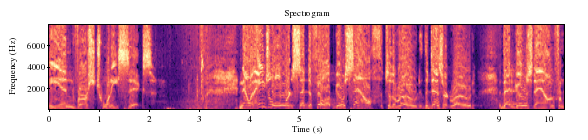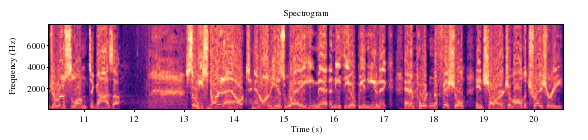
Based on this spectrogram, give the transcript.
in verse 26. Now an angel of the Lord said to Philip, Go south to the road, the desert road, that goes down from Jerusalem to Gaza. So he started out, and on his way he met an Ethiopian eunuch, an important official in charge of all the treasury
